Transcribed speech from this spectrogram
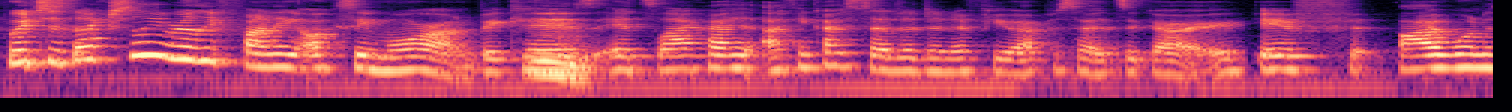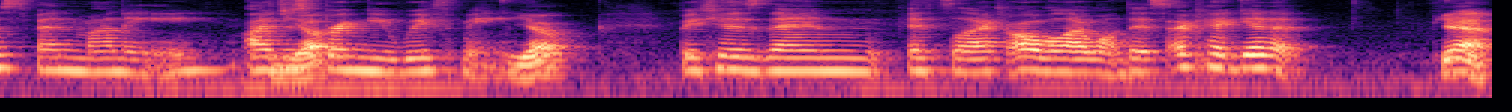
Which is actually a really funny oxymoron because Mm. it's like I, I think I said it in a few episodes ago. If I want to spend money, I just Yep. bring you with me. yep. Because then it's like, oh, well, I want this. Okay, get it. Yeah.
